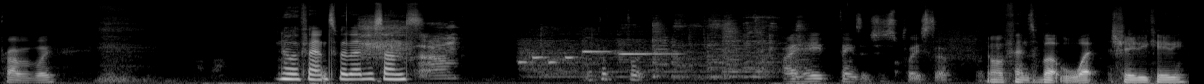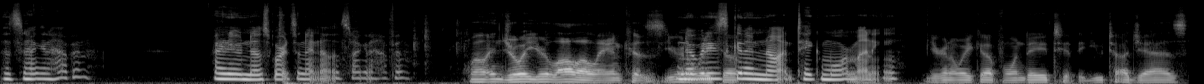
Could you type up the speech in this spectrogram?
Probably. No offense, but that just sounds. Um, what the fuck? I hate things that just play stuff. No offense, but what, Shady Katie? That's not gonna happen. I don't even know sports, and I know that's not gonna happen. Well, enjoy your La La Land because you're gonna Nobody's wake up. gonna not take more money. You're gonna wake up one day to the Utah Jazz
